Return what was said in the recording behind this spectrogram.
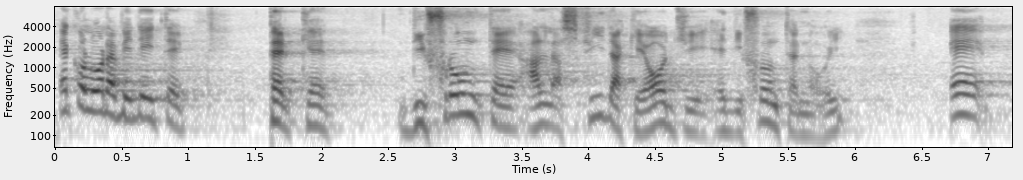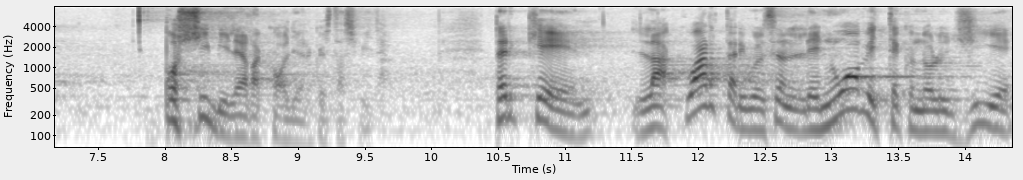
Ecco allora vedete perché di fronte alla sfida che oggi è di fronte a noi è possibile raccogliere questa sfida, perché la quarta rivoluzione, le nuove tecnologie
